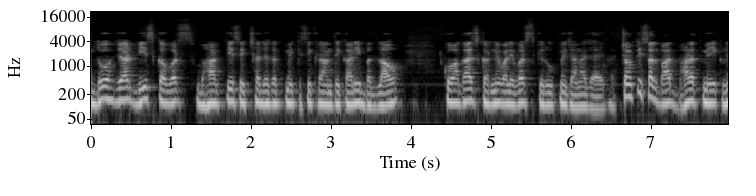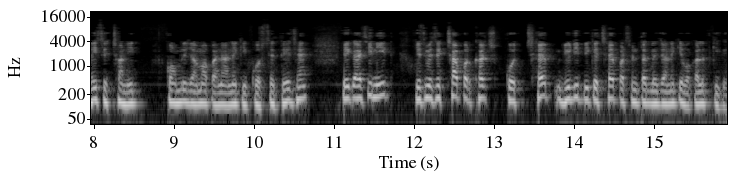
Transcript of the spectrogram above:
2020 का वर्ष भारतीय शिक्षा जगत में किसी क्रांतिकारी बदलाव को आगाज़ करने वाले वर्ष के रूप में जाना जाएगा। चौंतीस साल बाद भारत में एक नई शिक्षा नीति को अमली जामा पहनाने की कोशिशें तेज हैं। एक ऐसी नीति जिसमें शिक्षा पर खर्च को छह जीडीपी के छह परसेंट तक ले जाने की वकालत की गई।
